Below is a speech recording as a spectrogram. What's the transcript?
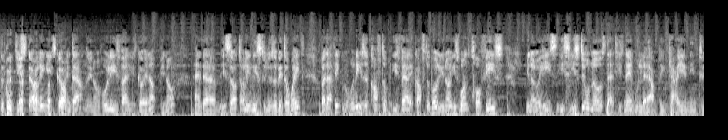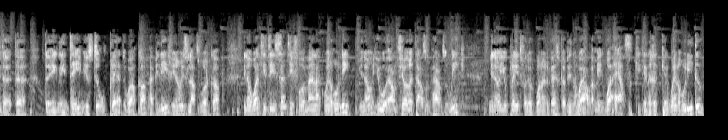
the British sterling is going down, you know, Rooney's value is going up, you know, and um, he certainly needs to lose a bit of weight. But I think Rooney, he's a comfortable, he's very comfortable, you know, he's won trophies, you know, he's, he's he still knows that his name will help him carry him into the, the the England team. He'll still play at the World Cup, I believe, you know, his last World Cup. You know, what is the incentive for a man like Wayne Rooney? You know, you earn three hundred thousand pounds a week. You know, you played for the, one of the best clubs in the world. I mean, what else can, can Wayne Rooney do?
